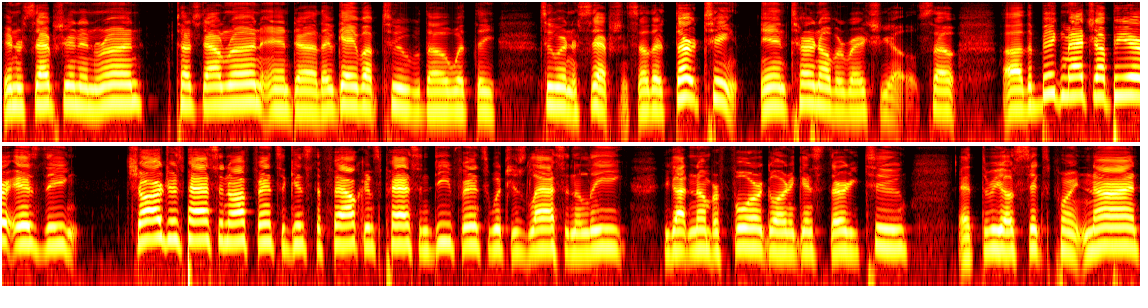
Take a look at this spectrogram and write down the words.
interception and run, touchdown run, and uh, they gave up two, though, with the two interceptions. So they're 13th in turnover ratio. So uh, the big matchup here is the Chargers passing offense against the Falcons passing defense, which is last in the league. You got number four going against 32 at 306.9.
